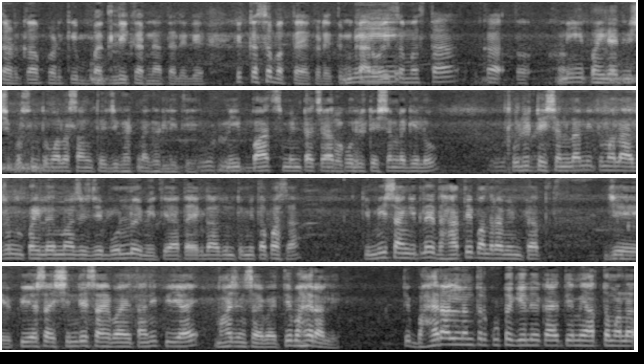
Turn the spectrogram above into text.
तडकाफडकी बदली करण्यात आलेली आहे. हे कसं बघता याकडे? तुम्ही कारवाई समजता का? मी पहिल्या दिवशीपासून तुम्हाला सांगतोय जी घटना घडली ती. मी पाच मिनिटाच्या आत पोलीस स्टेशनला गेलो. पोलीस स्टेशनला मी तुम्हाला अजून पहिलं माझे जे बोललोय मी ते आता एकदा अजून तुम्ही तपासा. की मी सांगितले दहा ते पंधरा मिनिटात जे पी एस आय शिंदे साहेब आहेत आणि पी आय महाजन साहेब आहेत ते बाहेर आले. ते बाहेर आल्यानंतर कुठं गेले काय ते मी आत्ता मला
